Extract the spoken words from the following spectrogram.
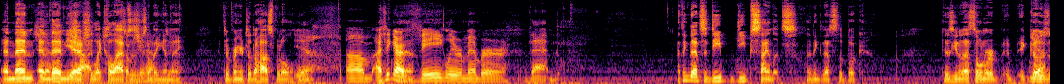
And then Yeah, and then yeah, shot she like collapses some or something, happens, and yeah. they to bring her to the hospital. Yeah. Um, I think I vaguely remember that. I think that's a deep deep silence. I think that's the book. Because you know that's the one where it, it goes.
